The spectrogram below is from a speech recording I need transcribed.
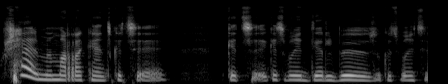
وشحال من مرة كانت كت كت كتبغي دير البوز وكتبغي ت...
